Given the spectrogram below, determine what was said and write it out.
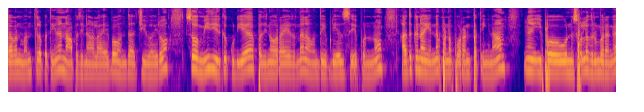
லெவன் மந்தில் பார்த்தீங்கன்னா நாற்பத்தி நாலாயிரம் ரூபாய் வந்து அச்சீவ் ஆயிரும். ஸோ மீதி இருக்கக்கூடிய பதினோராயிரம் தான் நான் வந்து எப்படியாவது சேவ் பண்ணணும். அதுக்கு நான் என்ன பண்ண போகிறேன்னு பார்த்தீங்கன்னா இப்போ ஒன்று சொல்ல விரும்புகிறேங்க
